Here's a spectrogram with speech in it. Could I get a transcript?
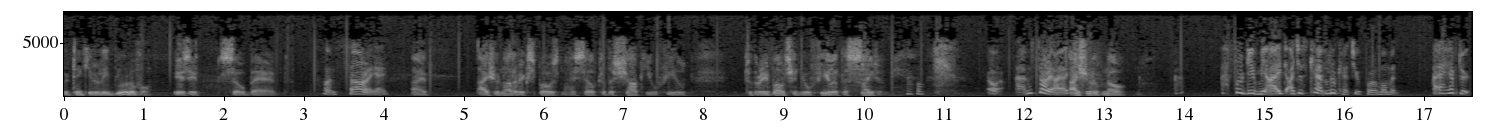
particularly beautiful. Is it so bad? Oh, I'm sorry. I... I I should not have exposed myself to the shock you feel, to the revulsion you feel at the sight of me. Oh, oh I'm sorry. I, I should have known. Uh, forgive me. I, I just can't look at you for a moment. I have to.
